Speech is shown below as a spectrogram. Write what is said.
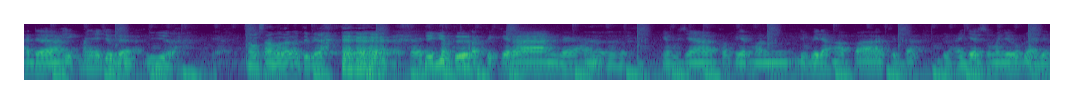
ada hikmahnya juga iya, Ya. sama-sama Kang Latif ya. saya Ya tukar, gitu. tukar pikiran kan Eh, yang maksudnya Pak Firman di bidang apa kita belajar semua juga belajar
